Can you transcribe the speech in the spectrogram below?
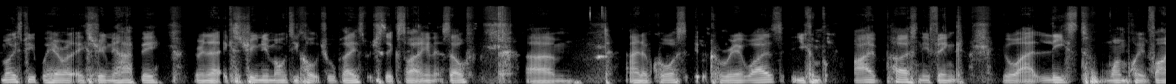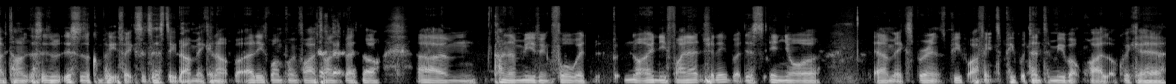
Most people here are extremely happy. They're in an extremely multicultural place, which is exciting in itself. Um, and of course, career-wise, you can. I personally think you're at least 1.5 times. This is this is a complete fake statistic that I'm making up, but at least 1.5 times better, um, kind of moving forward, not only financially, but just in your um, experience, people I think people tend to move up quite a lot quicker here.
